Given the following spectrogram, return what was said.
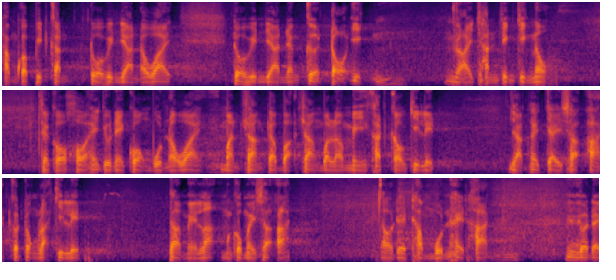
ธรรมก็ปิดกั้นตัววิญญาณเอาไว้ ตัววิญญาณยังเกิดต่ออีกหลายชั้นจริง ๆ เนาะแต่ก็ขอให้อยู่ในกองบุญเอาไว้ มันสร้างตบะสร้างบารมีขัดเกลากิเลสอยากให้ใจสะอาดก็ต้องละกิเลส ถ้าไม่ละมันก็ไม่สะอาดเอาได้ทำบุญให้ทาน ก็ได้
